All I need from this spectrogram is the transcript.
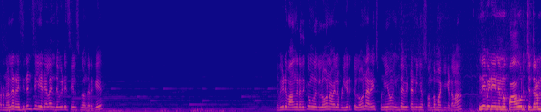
ஒரு நல்ல ரெசிடென்சியல் ஏரியாவில் இந்த வீடு சேல்ஸுக்கு வந்திருக்கு. இந்த வீடு வாங்குறதுக்கு உங்களுக்கு லோன் அவைலபிள் இருக்குது லோன் அரேஞ்ச் பண்ணியும் இந்த வீட்டை நீங்கள் சொந்தமாக்கிக்கிடலாம். இந்த வீடை நம்ம பாவூர் சித்திரம்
